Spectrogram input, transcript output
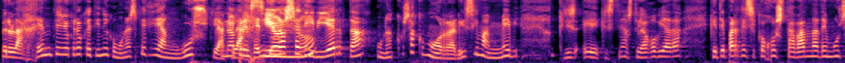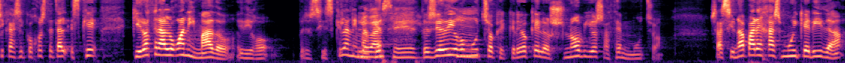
Pero la gente yo creo que tiene como una especie de angustia, Una que la gente no se divierta, una cosa como rarísima. Me- eh, Cristina, estoy agobiada. ¿Qué te parece si cojo esta banda de música, si cojo este tal? Es que quiero hacer algo animado. Y digo, pero si es que la animación... Entonces yo digo Mm. mucho que creo que los novios hacen mucho. O sea, si una pareja es muy querida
